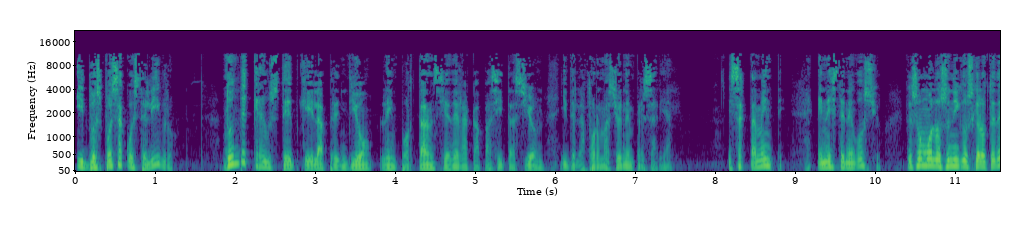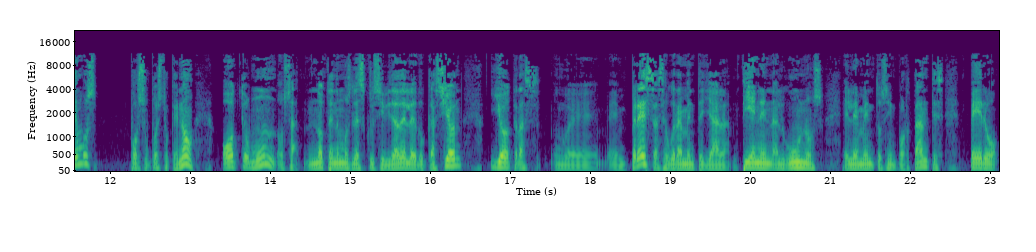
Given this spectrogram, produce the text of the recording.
y después sacó este libro, ¿Dónde cree usted que él aprendió la importancia de la capacitación y de la formación empresarial? Exactamente, en este negocio, que somos los únicos que lo tenemos. Por supuesto que no. Otro mundo, o sea, no tenemos la exclusividad de la educación y otras eh, empresas seguramente ya tienen algunos elementos importantes, pero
